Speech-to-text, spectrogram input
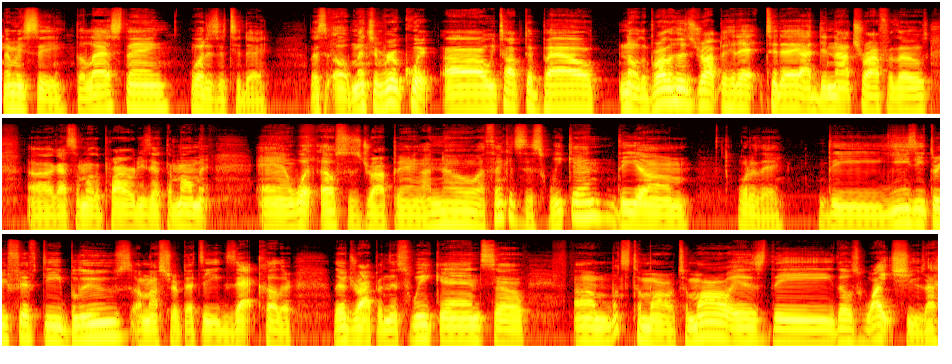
let me see. The last thing, what is it today? Let's oh mention real quick. Uh, we talked about no the Brotherhoods dropped today. I did not try for those. Uh, I got some other priorities at the moment. And what else is dropping? I know. I think it's this weekend. The um, what are they? The Yeezy 350 Blues. I'm not sure if that's the exact color. They're dropping this weekend. So um, what's tomorrow? Tomorrow is the those white shoes. I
